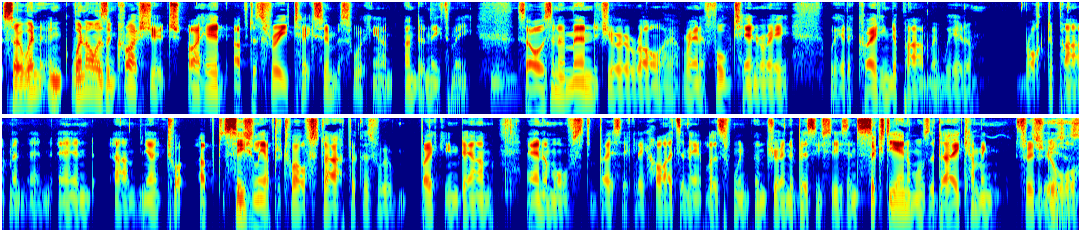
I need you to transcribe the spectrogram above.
So when in, when I was in Christchurch, I had up to three taxidermists working un, underneath me. Mm-hmm. So I was in a managerial role. I ran a full tannery. We had a crating department. We had a rock department, and and um, you know tw- up to, seasonally up to twelve staff because we're breaking down animals to basically hides and antlers when and during the busy season. Sixty animals a day coming through the door,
